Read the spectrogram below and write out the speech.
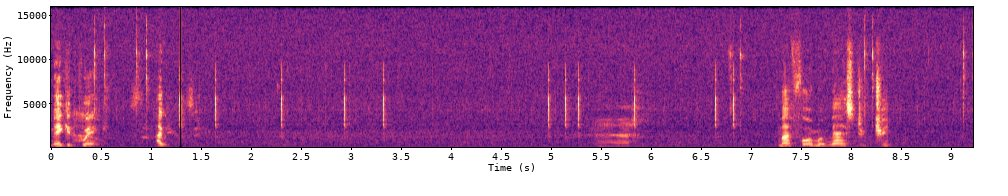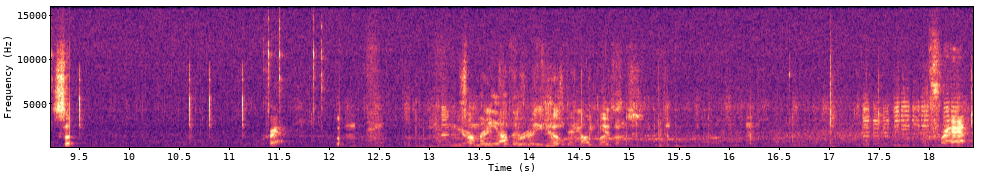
Make it quick. I... Uh, My former master trained... So, crap. We So are many others for refuse help to help us. us. Crap.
